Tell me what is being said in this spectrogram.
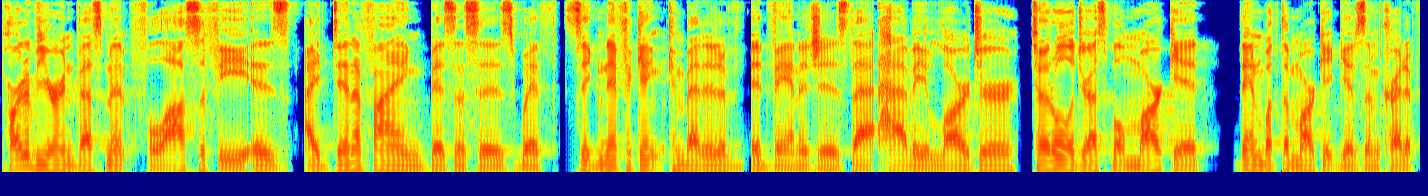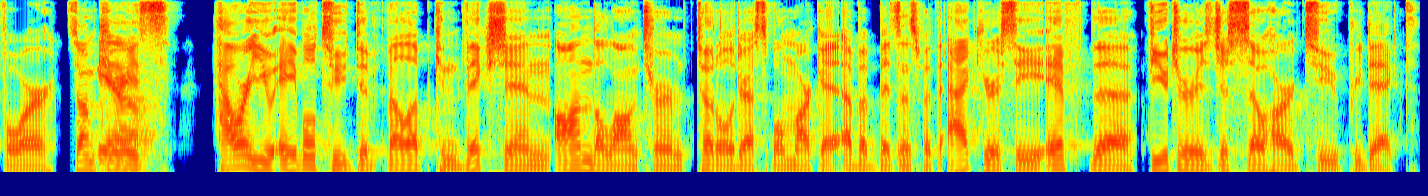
part of your investment philosophy is identifying businesses with significant competitive advantages that have a larger total addressable market than what the market gives them credit for. So I'm curious. Yeah how are you able to develop conviction on the long term total addressable market of a business with accuracy if the future is just so hard to predict?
